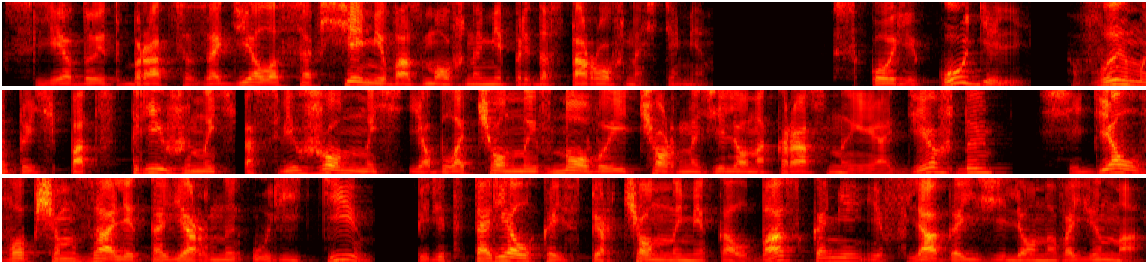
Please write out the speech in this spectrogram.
следует браться за дело со всеми возможными предосторожностями. Вскоре Кугель, вымытый, подстриженный, освеженный и облаченный в новые черно-зелено-красные одежды, Сидел в общем зале таверны у реки перед тарелкой с перченными колбасками и флягой зеленого вина.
